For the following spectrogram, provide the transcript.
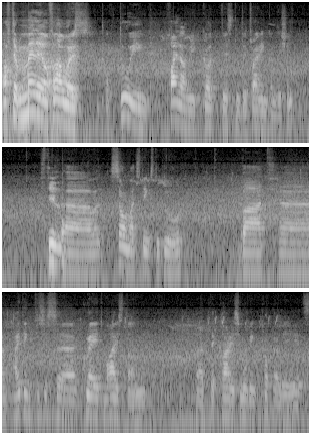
After many of hours doing, finally got this to the driving condition. Still, uh, so much things to do, but uh, I think this is a great milestone that the car is moving properly. It's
